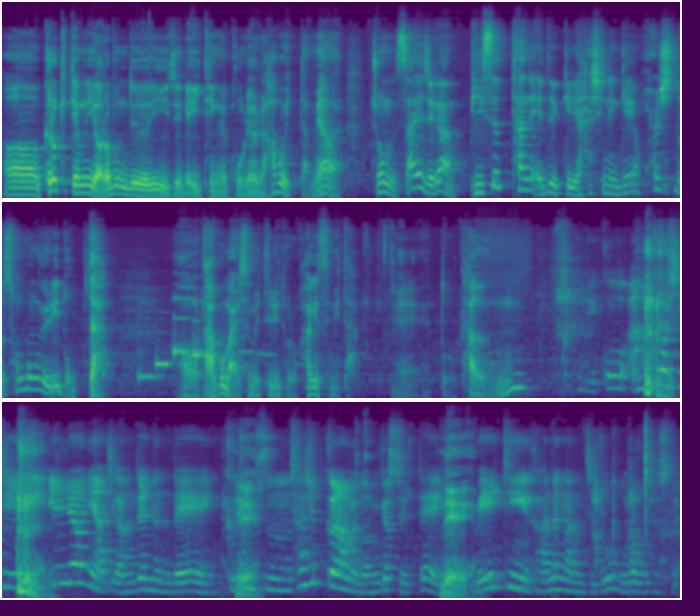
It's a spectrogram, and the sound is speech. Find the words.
어, 그렇기 때문에 여러분들이 이제 메이팅을 고려를 하고 있다면 좀 사이즈가 비슷한 애들끼리 하시는 게 훨씬 더 성공률이 높다. 어, 라고 말씀을 드리도록 하겠습니다. 네, 또 다음. 그리고 암컷이 1년이 아직 안 됐는데 그램 수는 40g을 넘겼을 때 네. 메이팅이 가능한지도 물어보셨어요.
